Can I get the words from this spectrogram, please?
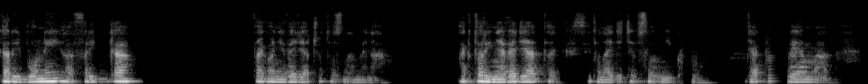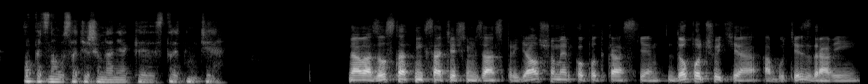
Karibuny, Afrika, tak oni vedia, čo to znamená. A ktorí nevedia, tak si to nájdete v slovníku. Ďakujem a opäť znovu sa teším na nejaké stretnutie. Na vás ostatných sa teším zás pri ďalšom Erko podcaste. Do počutia a buďte zdraví.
